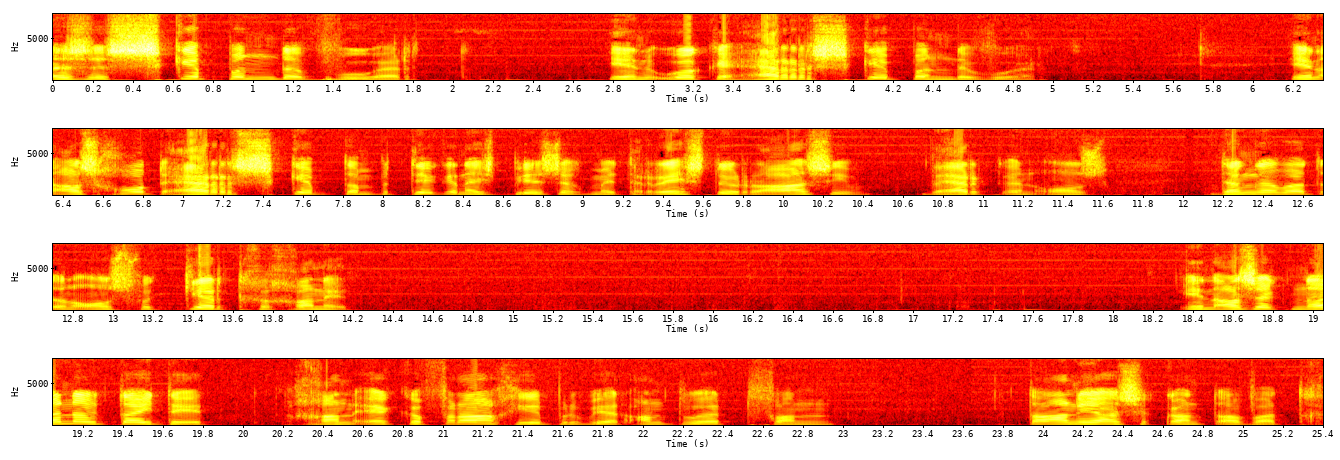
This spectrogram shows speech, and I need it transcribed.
is een skippende woord en ook een herskippende woord. En as God herskip, dan beteken hy is bezig met restauratie werk in ons, dinge wat in ons verkeerd gegaan het. En as ek nou nou tyd het, gaan ek een vraag hier probeer antwoord van Tania se kant af, wat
